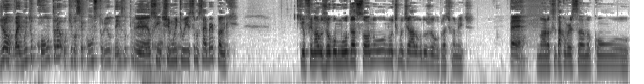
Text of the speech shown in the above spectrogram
de novo, vai muito contra o que você construiu desde o primeiro. É, eu tá senti muito isso no Cyberpunk. Que o final do jogo muda só no, no, último diálogo do jogo, praticamente. É. Na hora que você tá conversando com o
